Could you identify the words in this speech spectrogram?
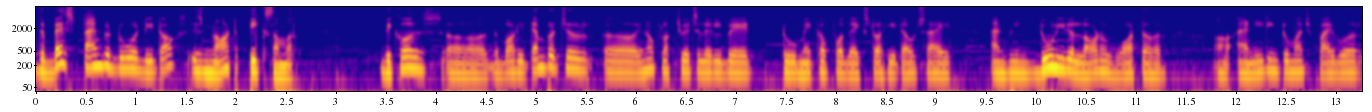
the best time to do a detox is not peak summer because uh, the body temperature uh, you know fluctuates a little bit to make up for the extra heat outside and we do need a lot of water uh, and eating too much fiber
